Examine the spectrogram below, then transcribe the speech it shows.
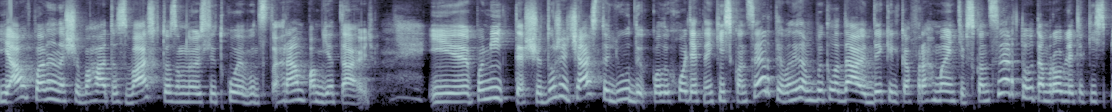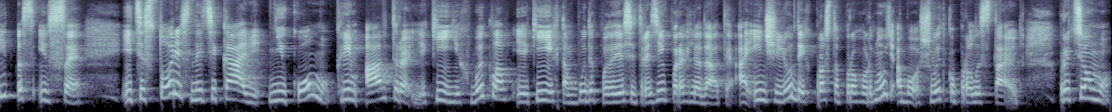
Я впевнена, що багато з вас, хто за мною слідкує в інстаграм, пам'ятають. І помітьте, що дуже часто люди, коли ходять на якісь концерти, вони там викладають декілька фрагментів з концерту, там роблять якийсь підпис і все. І ці сторіс не цікаві нікому, крім автора, який їх виклав і який їх там буде по 10 разів переглядати. А інші люди їх просто прогорнуть або швидко пролистають. При цьому,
